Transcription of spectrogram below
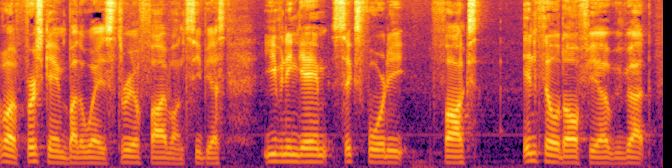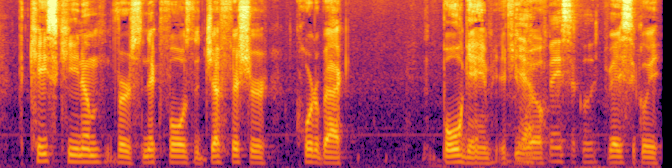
Well, first game, by the way, is 3:05 on CBS. Evening game, 6:40 Fox in Philadelphia. We've got Case Keenum versus Nick Foles, the Jeff Fisher quarterback bowl game, if you yeah, will. basically. Basically,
